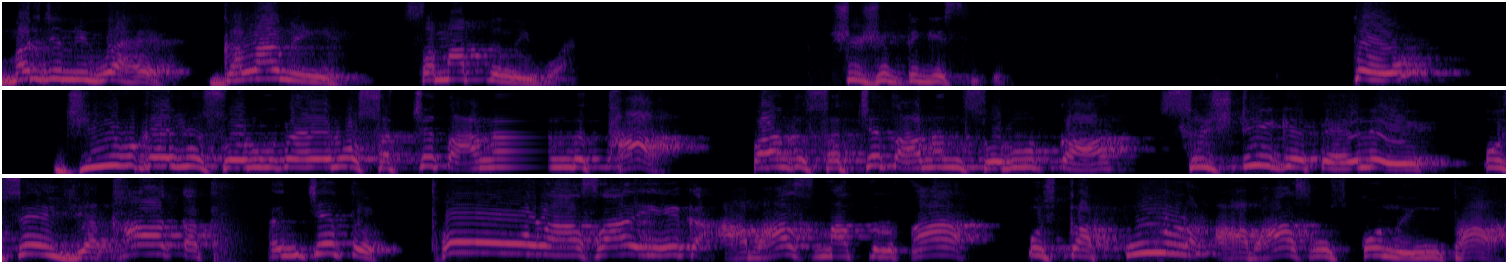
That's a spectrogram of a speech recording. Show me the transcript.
मर्ज नहीं हुआ है, गला नहीं है, समाप्त नहीं हुआ है। सुषुप्ति की स्थिति। तो जीव का जो स्वरूप है वो सच्चित आनंद था, परंतु सच्चित आनंद स्वरूप का सृष्टि के पहले उसे यथा कथित थोड़ा सा एक आभास मात्र था, उसका पूर्ण आभास उसको नहीं था।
